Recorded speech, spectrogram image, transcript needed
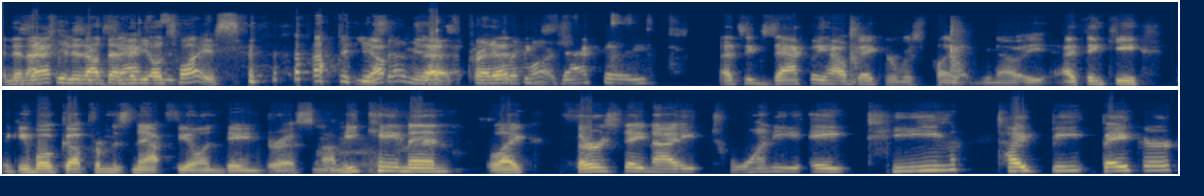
and then I tweeted is out that video twice after you Yep, sent me that's, that. Credit that's Rick Marsh. exactly that's exactly how Baker was playing. You know, he, I think he I think he woke up from his nap feeling dangerous. Um, he Mhm. came in like Thursday night, 2018 type beat Baker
